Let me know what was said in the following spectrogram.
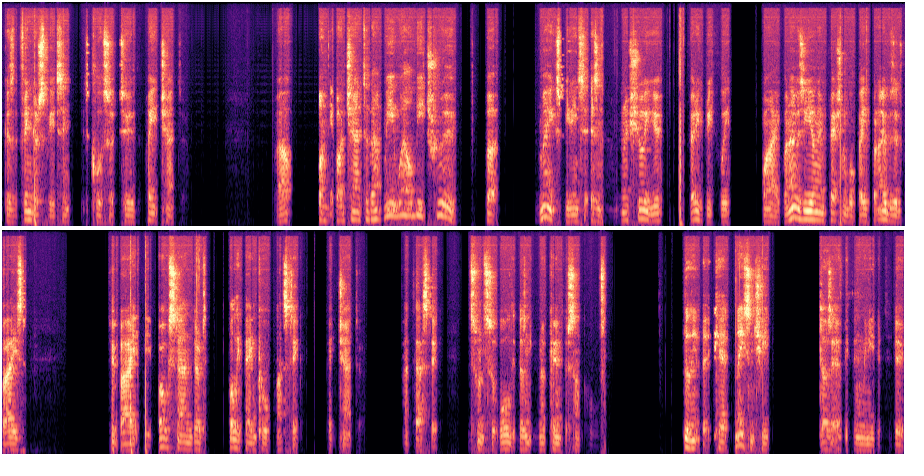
because the finger spacing is closer to the pipe chanter." Well, on the odd chanter, that may well be true, but in my experience, it isn't. I'm going to show you very briefly why. When I was a young impressionable piper, I was advised to buy a bog standard Polypenco plastic pipe chanter. Fantastic. This one's so old it doesn't even have countersunk holes. Brilliant bit of kit, nice and cheap, does everything we need it to do.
